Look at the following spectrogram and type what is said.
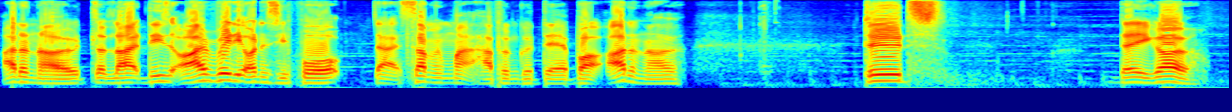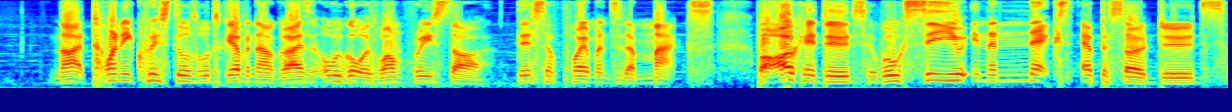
I don't know. Like these, I really honestly thought that something might happen good there, but I don't know. Dudes, there you go. Now 20 crystals altogether now, guys, and all we got was one free star. Disappointment to the max. But okay, dudes, we'll see you in the next episode, dudes.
